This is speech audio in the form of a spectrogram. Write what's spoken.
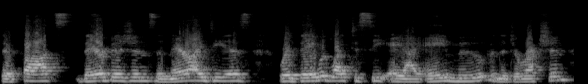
their thoughts, their visions, and their ideas where they would like to see AIA move in the direction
